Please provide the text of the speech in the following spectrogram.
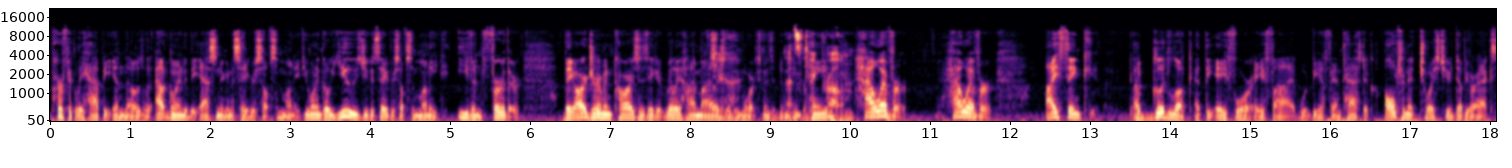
perfectly happy in those without going to the S, and you're going to save yourself some money. If you want to go used, you could save yourself some money even further. They are German cars. As they get really high mileage, yeah, they'll be more expensive to maintain. However, however, I think a good look at the A4, A5 would be a fantastic alternate choice to your WRX.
